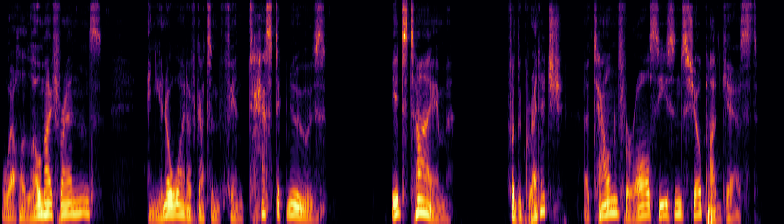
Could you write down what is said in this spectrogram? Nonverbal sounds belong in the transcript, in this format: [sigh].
Well, hello, my friends. And you know what? I've got some fantastic news. It's time for the Greenwich, a Town for All Seasons show podcast.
